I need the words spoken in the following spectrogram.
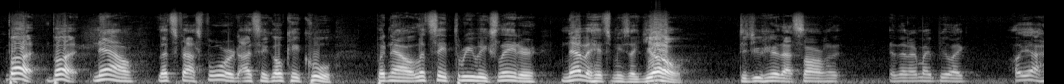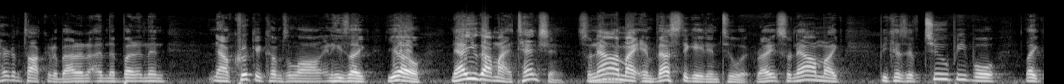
but but now let's fast forward. I say, okay, cool. But now let's say three weeks later, Neva hits me. He's like, yo, did you hear that song? And then I might be like, oh yeah, I heard him talking about it. And then, but and then now Crooked comes along and he's like, yo, now you got my attention. So now mm-hmm. I might investigate into it, right? So now I'm like, because if two people like,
